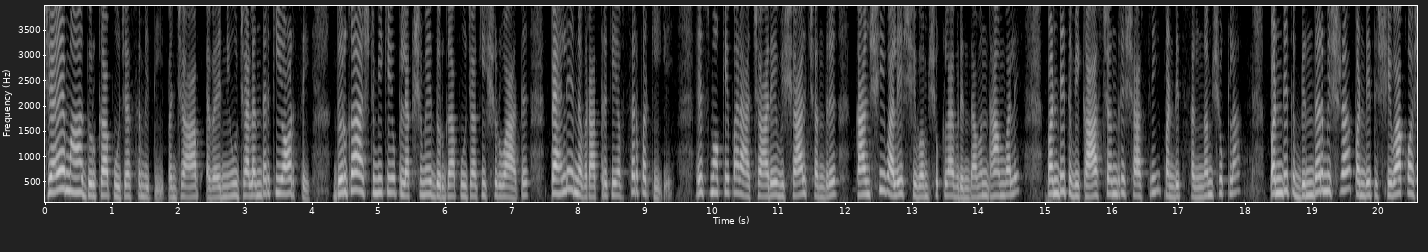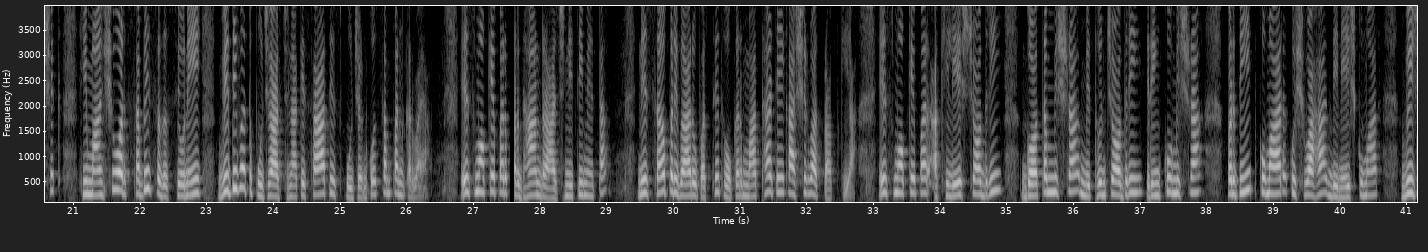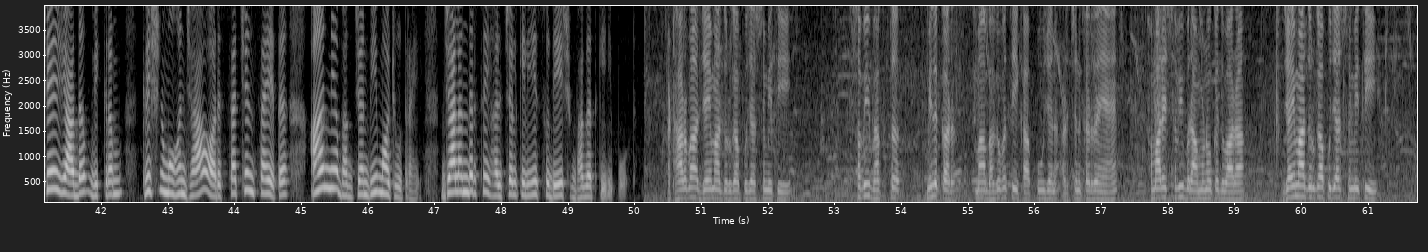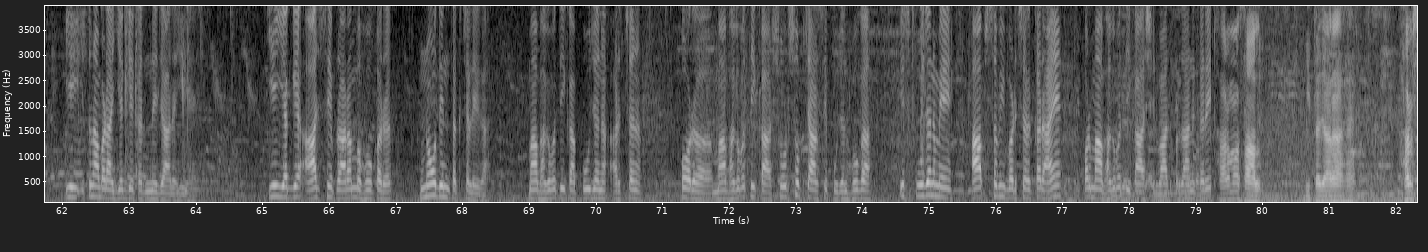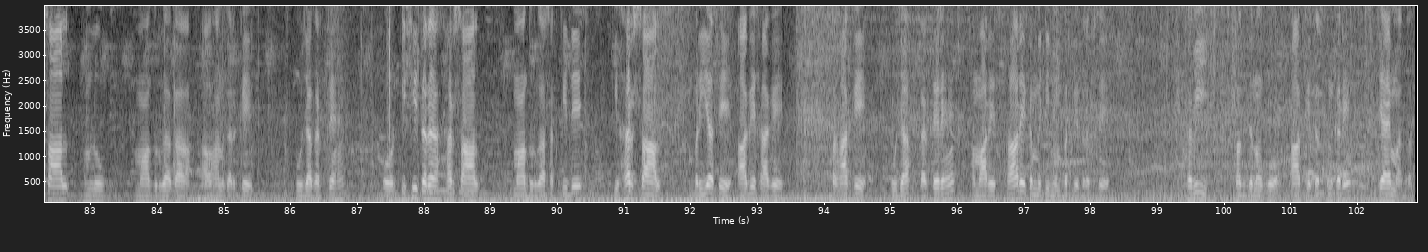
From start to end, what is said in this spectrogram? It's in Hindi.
जय माँ दुर्गा पूजा समिति, पंजाब एवेन्यू जालंधर की ओर से दुर्गा अष्टमी के उपलक्ष्य में दुर्गा पूजा की शुरुआत पहले नवरात्र के अवसर पर की गई। इस मौके पर आचार्य विशाल चंद्र कांशी वाले शिवम शुक्ला वृंदावन धाम वाले, पंडित विकास चंद्र शास्त्री, पंडित संगम शुक्ला, पंडित बिंदर मिश्रा, पंडित शिवा कौशिक, हिमांशु और सभी सदस्यों ने विधिवत पूजा अर्चना के साथ इस पूजन को संपन्न करवाया। इस मौके पर प्रधान राजनीति मेहता ने सपरिवार उपस्थित होकर माथा टेक आशीर्वाद प्राप्त किया। इस मौके पर अखिलेश चौधरी, गौतम मिश्रा, मिथुन चौधरी, रिंकू मिश्रा, प्रदीप कुमार कुशवाहा, दिनेश कुमार, विजय यादव, विक्रम, कृष्ण मोहन झा और सचिन सहित अन्य भक्तजन भी मौजूद रहे। जालंधर से हलचल के लिए सुदेश भगत की रिपोर्ट। अठारवा जय माँ दुर्गा पूजा समिति, सभी भक्त मिलकर माँ भगवती का पूजन अर्चन कर रहे हैं। हमारे सभी ब्राह्मणों के द्वारा जय माँ दुर्गा पूजा समिति ये इतना बड़ा यज्ञ करने जा रही है। ये यज्ञ आज से प्रारंभ होकर नौ दिन तक चलेगा। माँ भगवती का पूजन, अर्चन और माँ भगवती का षोडशोपचार से पूजन होगा। इस पूजन में आप सभी बढ़ चढ़ कर आएँ और माँ भगवती का आशीर्वाद प्रदान करें। अठारहवा साल बीता जा रहा है। हर साल हम लोग माँ दुर्गा का आह्वान करके पूजा करते हैं। और इसी तरह हर साल माँ दुर्गा शक्ति दे कि हर साल बढ़िया से आगे से आगे बढ़ा के पूजा करते रहें। हमारे सारे कमेटी मेंबर की तरफ़ से सभी भक्तजनों को आके दर्शन करें। जय माता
